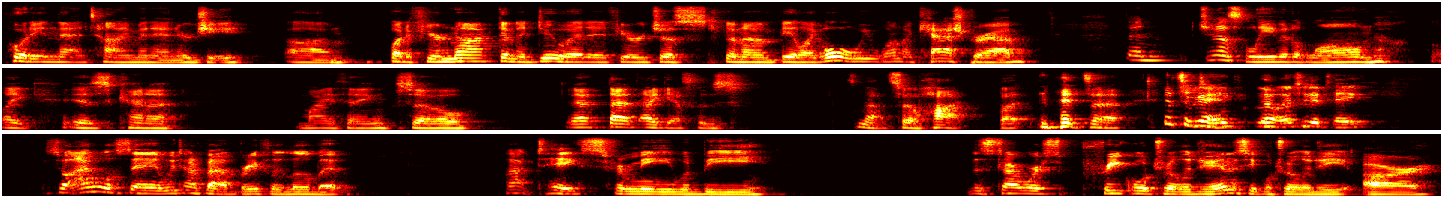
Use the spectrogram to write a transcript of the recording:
put in that time and energy. Um, but if you're not going to do it, if you're just going to be like, oh, we want a cash grab, then just leave it alone. Like, is kind of my thing. So that that I guess is it's not so hot, but it's a it's a Okay. take. No, it's a good take. So I will say, and we talked about it briefly a little bit. Hot takes for me would be the Star Wars prequel trilogy and the sequel trilogy are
